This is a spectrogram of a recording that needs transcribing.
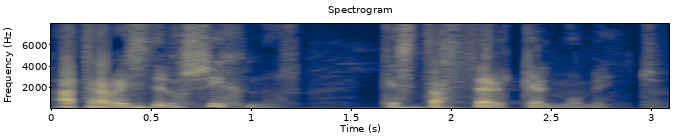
a través de los signos que está cerca el momento.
